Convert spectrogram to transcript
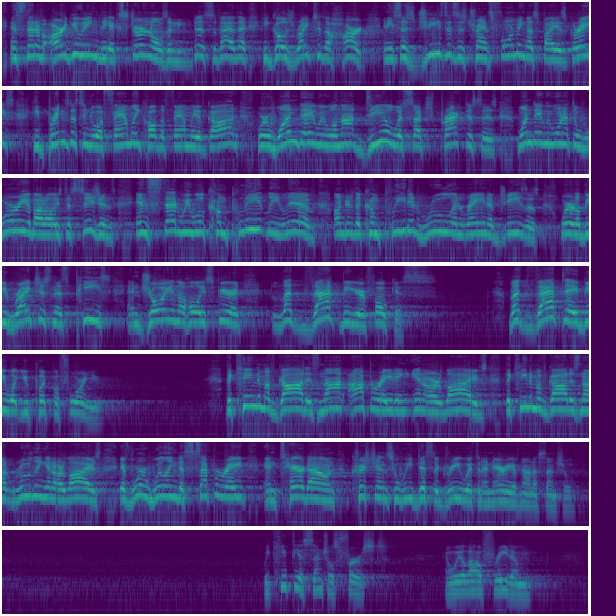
Instead of arguing the externals and this and that, that, he goes right to the heart and he says, Jesus is transforming us by his grace. He brings us into a family called the family of God, where one day we will not deal with such practices. One day we won't have to worry about all these decisions. Instead, we will completely live under the completed rule and reign of Jesus, where it'll be righteousness, peace, and joy in the Holy Spirit. Let that be your focus. Let that day be what you put before you. The kingdom of God is not operating in our lives. The kingdom of God is not ruling in our lives if we're willing to separate and tear down Christians who we disagree with in an area of non essential. We keep the essentials first and we allow freedom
